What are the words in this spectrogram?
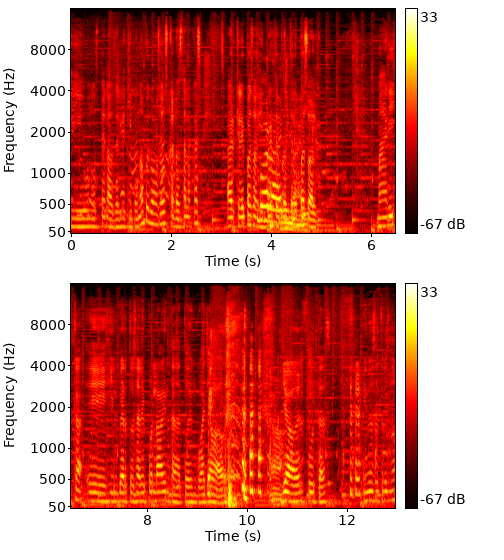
y unos pelados del equipo. No, pues vamos a buscarlo hasta la casa. A ver qué le pasó a Gilberto, de pronto le pasó algo. Marica, eh, Gilberto sale por la ventana todo enguayabado, Ah, llevado del putas. Y nosotros, no,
